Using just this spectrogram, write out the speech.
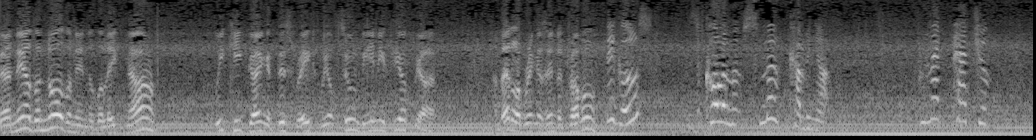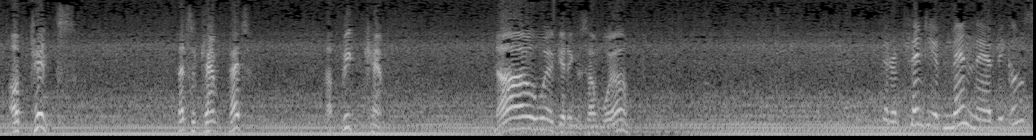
We're near the northern end of the lake now. If we keep going at this rate, we'll soon be in Ethiopia. And that'll bring us into trouble. Biggles, there's a column of smoke coming up. From that patch of... Of tents. That's a camp, Pat. A big camp. Now we're getting somewhere. There are plenty of men there, Biggles.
